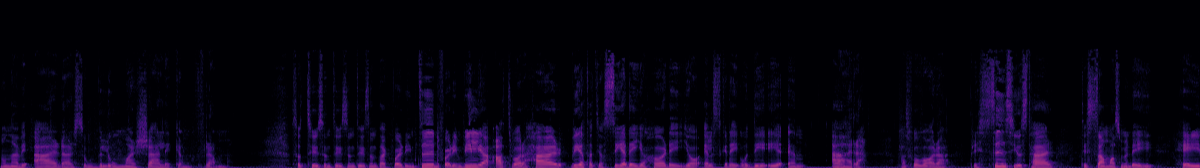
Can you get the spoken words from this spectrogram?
Och när vi är där så blommar kärleken fram. Så tusen, tusen, tusen tack för din tid, för din vilja att vara här. Vet att jag ser dig, jag hör dig, jag älskar dig och det är en ära att få vara precis just här tillsammans med dig. Hej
